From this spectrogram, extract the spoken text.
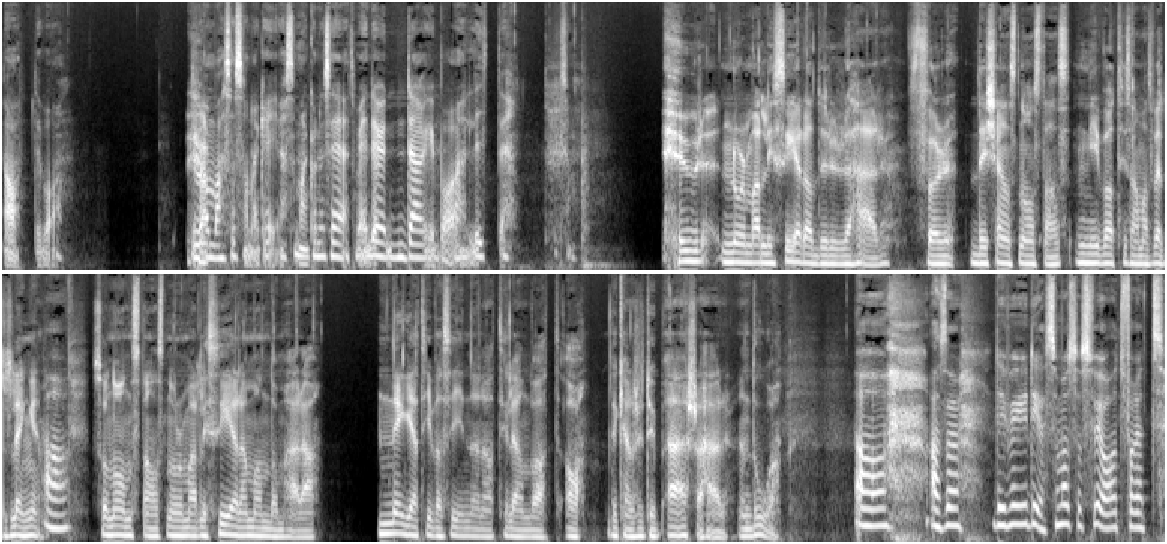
ja, det var, det var massa sådana grejer som man kunde säga till mig. Det där är bara lite. Liksom. Hur normaliserade du det här? För det känns någonstans, ni var tillsammans väldigt länge, Ja. så någonstans normaliserar man de här negativa sidorna till ändå att, ja, det kanske typ är så här ändå. Ja, alltså det var ju det som var så svårt för att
